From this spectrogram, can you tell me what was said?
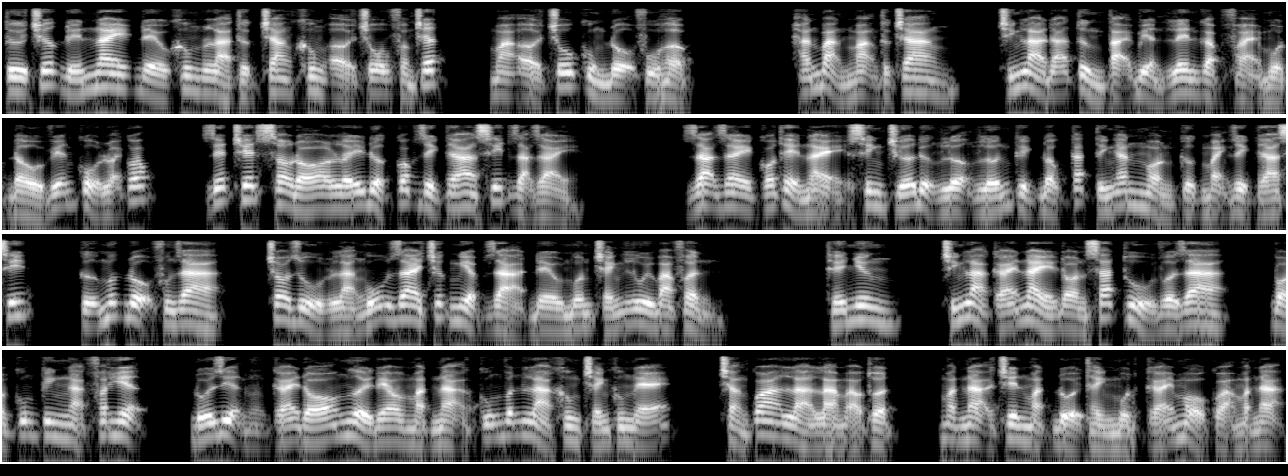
từ trước đến nay đều không là thực trang không ở chỗ phẩm chất, mà ở chỗ cùng độ phù hợp. Hắn bản mạng thực trang, chính là đã từng tại biển lên gặp phải một đầu viễn cổ loại cóc, giết chết sau đó lấy được cóc dịch acid dạ dày. Dạ dày có thể nảy sinh chứa được lượng lớn kịch độc cắt tính ăn mòn cực mạnh dịch acid cự mức độ phun ra, cho dù là ngũ giai chức nghiệp giả đều muốn tránh lui ba phần. Thế nhưng, chính là cái này đòn sát thủ vừa ra bọn cũng kinh ngạc phát hiện, đối diện cái đó người đeo mặt nạ cũng vẫn là không tránh không né, chẳng qua là làm ảo thuật, mặt nạ trên mặt đổi thành một cái mỏ quả mặt nạ.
